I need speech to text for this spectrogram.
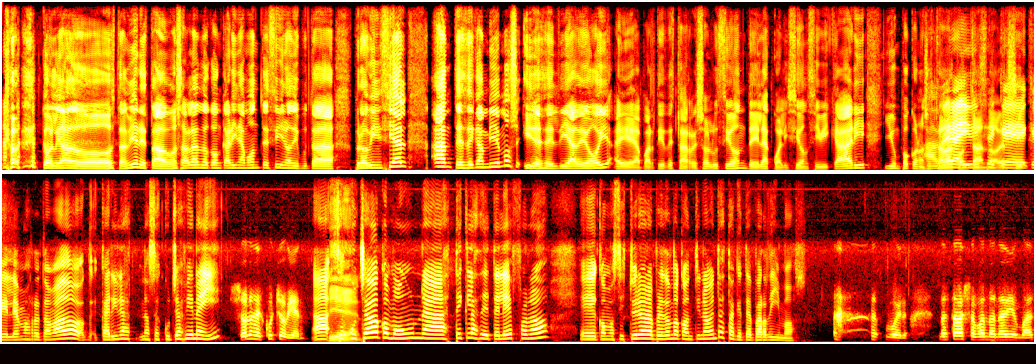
colgados. También estábamos hablando con Karina Montesino, diputada provincial, antes de Cambiemos y desde el día de hoy, eh, a partir de esta resolución de la coalición cívica ARI, y un poco nos a estaba ver, ahí Dice que, que le hemos retomado. Karina, ¿nos escuchás bien ahí? Yo los escucho bien. Ah, se escuchaba como unas teclas de teléfono, eh, como si estuvieran apretando continuamente hasta que te perdimos. bueno, no estaba llamando a nadie más.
